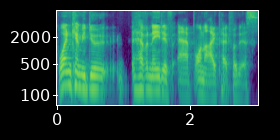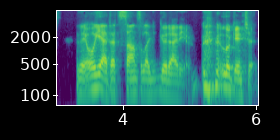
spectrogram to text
when can we do have a native app on iPad for this? they, oh yeah, that sounds like a good idea. Look into it.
